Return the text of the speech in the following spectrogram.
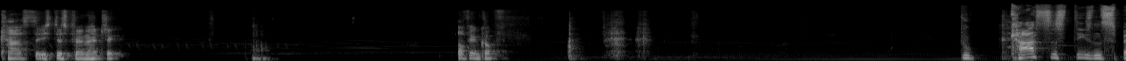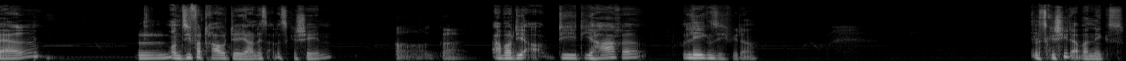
caste ich Dispel Magic auf ihren Kopf. Du castest diesen Spell Und und sie vertraut dir, ja, und ist alles geschehen. Oh Gott. Aber die, die, die Haare legen sich wieder. Es geschieht aber nichts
